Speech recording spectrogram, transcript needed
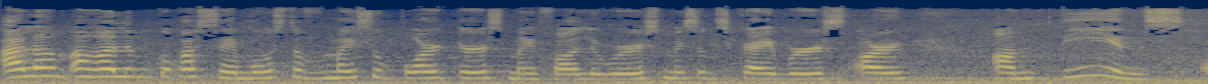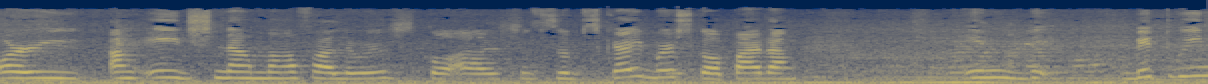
alam, ang alam ko kasi most of my supporters, my followers, my subscribers are um, teens or ang age ng mga followers ko, uh, subscribers ko, parang in be- between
